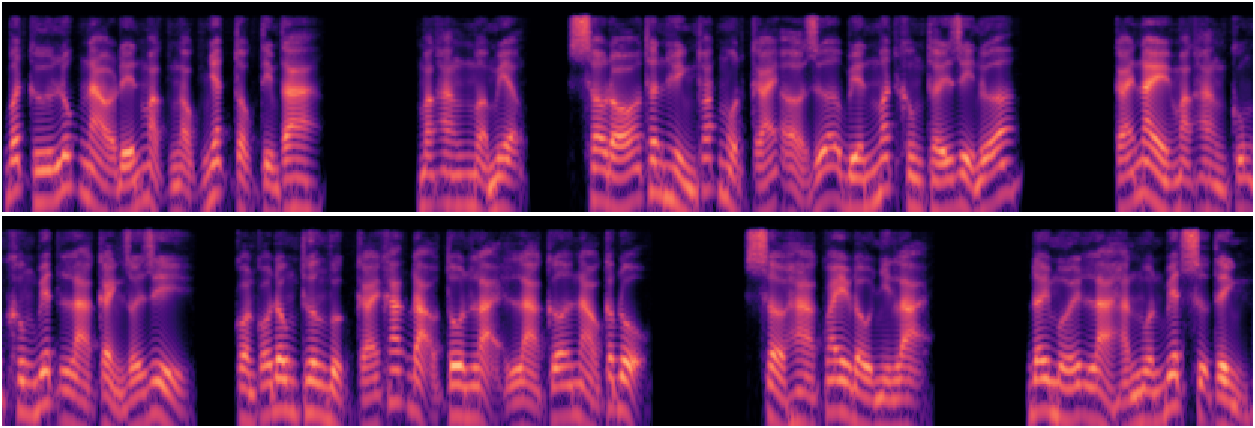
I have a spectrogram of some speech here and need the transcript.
bất cứ lúc nào đến mặc ngọc nhất tộc tìm ta. Mặc hằng mở miệng, sau đó thân hình thoát một cái ở giữa biến mất không thấy gì nữa. Cái này mặc hằng cũng không biết là cảnh giới gì, còn có đông thương vực cái khác đạo tôn lại là cỡ nào cấp độ. Sở hà quay đầu nhìn lại. Đây mới là hắn muốn biết sự tình.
